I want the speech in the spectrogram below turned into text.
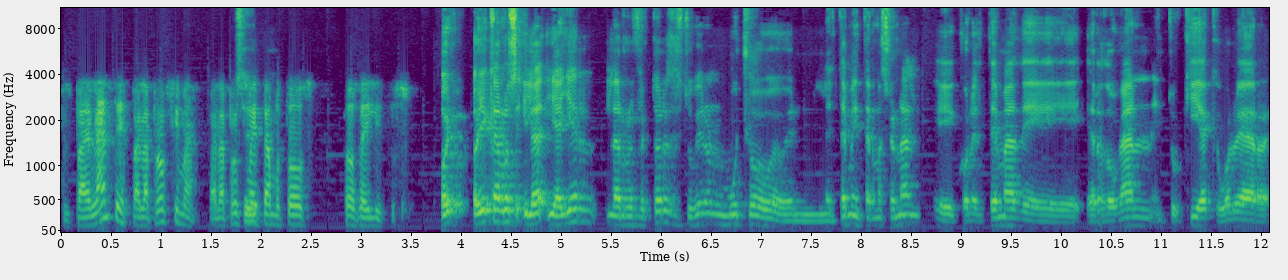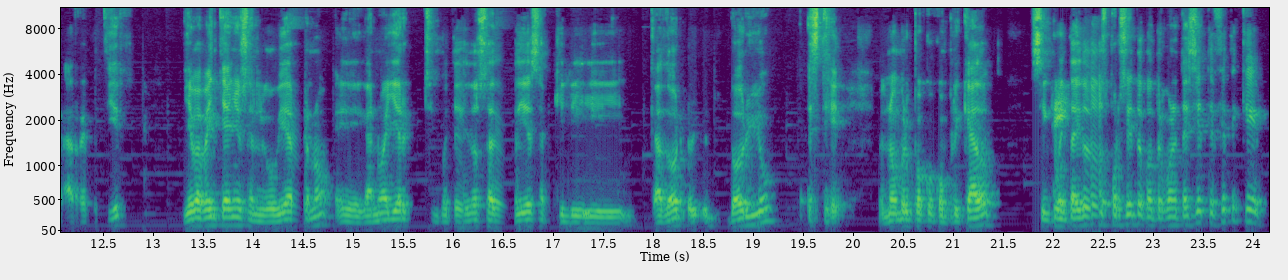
pues para adelante, para la próxima, para la próxima estamos todos, todos ahí listos. Oye, Carlos, y, ayer los reflectores estuvieron mucho en el tema internacional, eh, con el tema de Erdogan en Turquía, que vuelve a, repetir. Lleva 20 años en el gobierno, eh, ganó ayer 52 a 10 a Dorio, este, el nombre un poco complicado, 52% contra 47. Fíjate que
